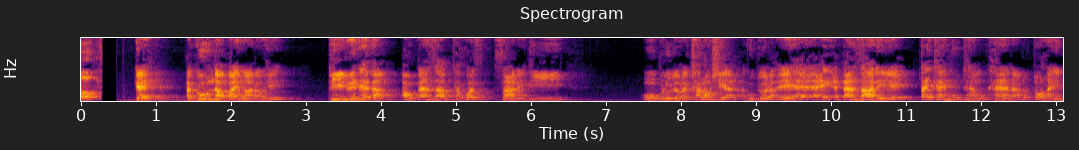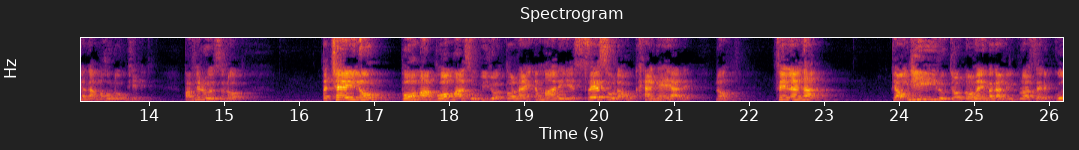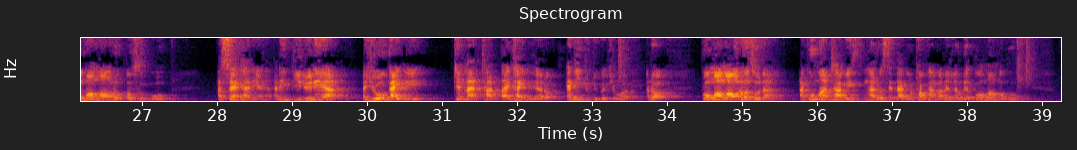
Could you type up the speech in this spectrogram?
ဩကဲအခုနောက်ပိုင်းမှာတော့ဟေ့ပြည်တွင်းတွေကအောက်တန်းစားဖက်ခွက်စားတွေဒီ ဟိုဘယ်လိုပြောမလဲ6800အခုပြောတာအေးအဲ့အတန်းစားတွေရဲ့တိုက်ခိုက်မှုထံကိုခံရတာတော့တော်လှန်ရေးဘက်ကမဟုတ်တော့ဘူးဖြစ်နေတယ်။ဘာဖြစ်လို့လဲဆိုတော့တစ်ချိန်လုံးဘောမဘောမဆိုပြီးတော့တော်လှန်ရေးသမားတွေရဲ့ဆဲဆိုတာကိုခံခဲ့ရတယ်နော်ဖင်လန်ကပြောင်ကြီးလို့ကျွန်တော်တော်လိုင်းဘက်ကနေတွားဆက်တဲ့ကိုမောင်မောင်တို့အုပ်စုကိုအစဲခံနေရတာအဲ့ဒီပြည်တွင်းတွေကအယိုးကြိုက်တွေပြစ်မှတ်ထားတိုက်ခိုက်နေတာတော့အဲ့ဒီတူတူပဲဖြစ်သွားပြီအဲ့တော့ကိုမောင်မောင်တို့ဆိုတာ အခုမှထားပြီးငါတို့စစ်တပ်ကိုထောက်ခံပါတယ်လုပ်တဲ့ဘောမမဟုတ်ဘူး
